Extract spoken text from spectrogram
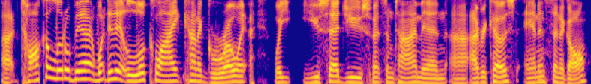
uh, talk a little bit. What did it look like, kind of growing? Well, you said you spent some time in uh, Ivory Coast and in Senegal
